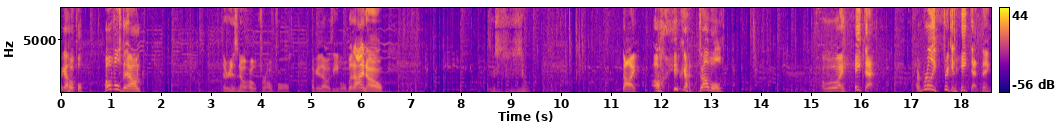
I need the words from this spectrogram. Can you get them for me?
got hopeful. Hopeful's down. There is no hope for hopeful. Okay, that was evil, but I know. Die. Oh, you got doubled. Oh, I hate that. I really freaking hate that thing.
